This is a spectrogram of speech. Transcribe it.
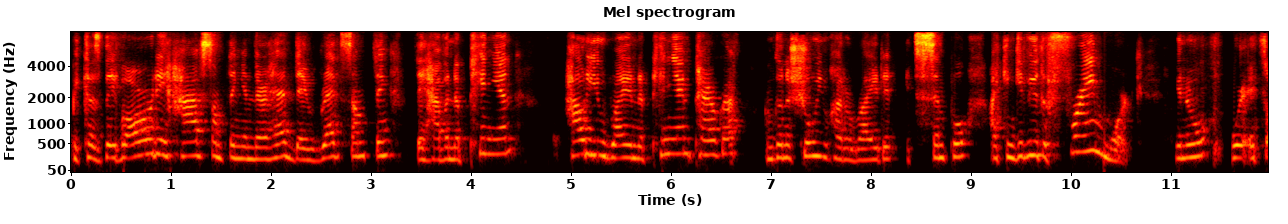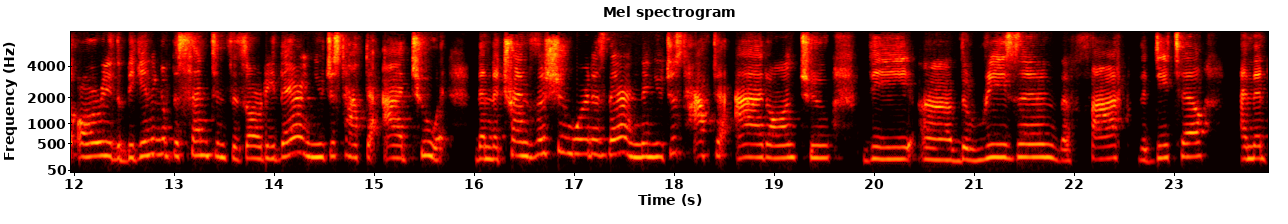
because they've already have something in their head they read something they have an opinion how do you write an opinion paragraph i'm going to show you how to write it it's simple i can give you the framework you know where it's already the beginning of the sentence is already there and you just have to add to it. Then the transition word is there and then you just have to add on to the uh, the reason the fact the detail and then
